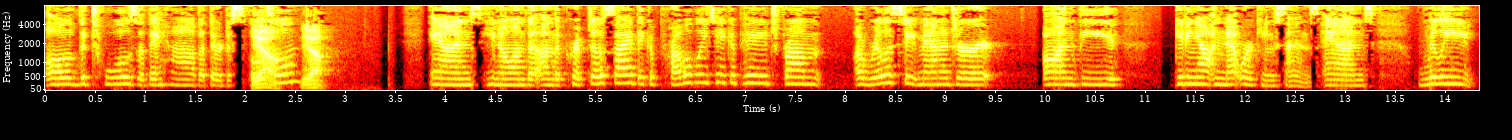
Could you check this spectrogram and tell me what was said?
all of the tools that they have at their disposal. Yeah, yeah. And you know, on the on the crypto side, they could probably take a page from a real estate manager on the getting out and networking sense and really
